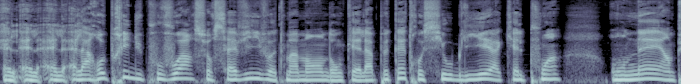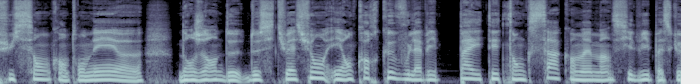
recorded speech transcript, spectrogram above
elle, elle, elle, elle, a repris du pouvoir sur sa vie, votre maman. Donc, elle a peut-être aussi oublié à quel point on est impuissant quand on est euh, dans ce genre de, de situation. Et encore que vous l'avez pas été tant que ça quand même, hein, Sylvie, parce que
